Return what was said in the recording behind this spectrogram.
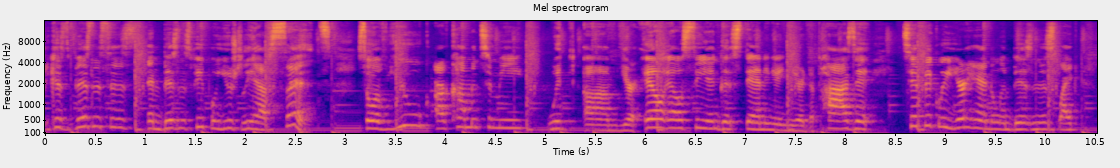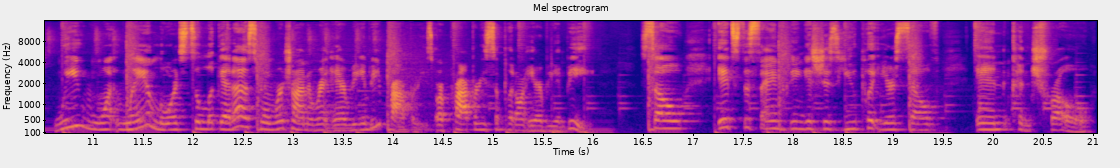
because businesses and business people usually have sense. So if you are coming to me with um, your LLC in good standing and your deposit, typically you're handling business like we want landlords to look at us when we're trying to rent Airbnb properties or properties to put on Airbnb. So it's the same thing. It's just you put yourself in control.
